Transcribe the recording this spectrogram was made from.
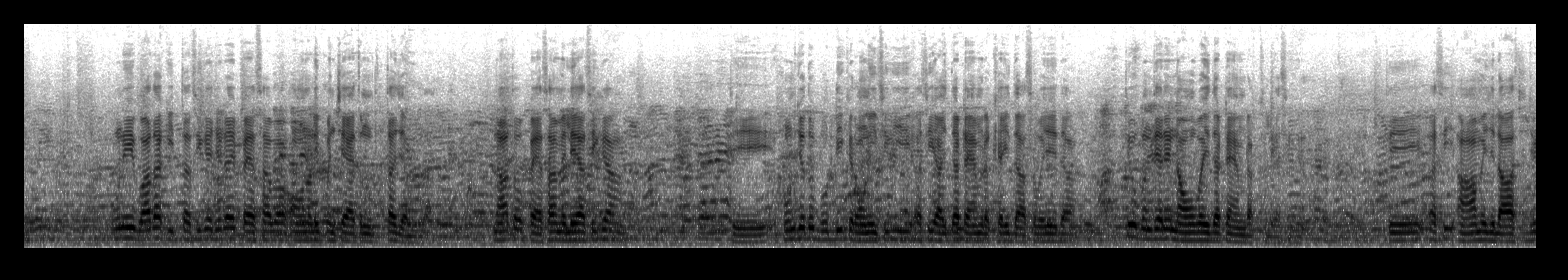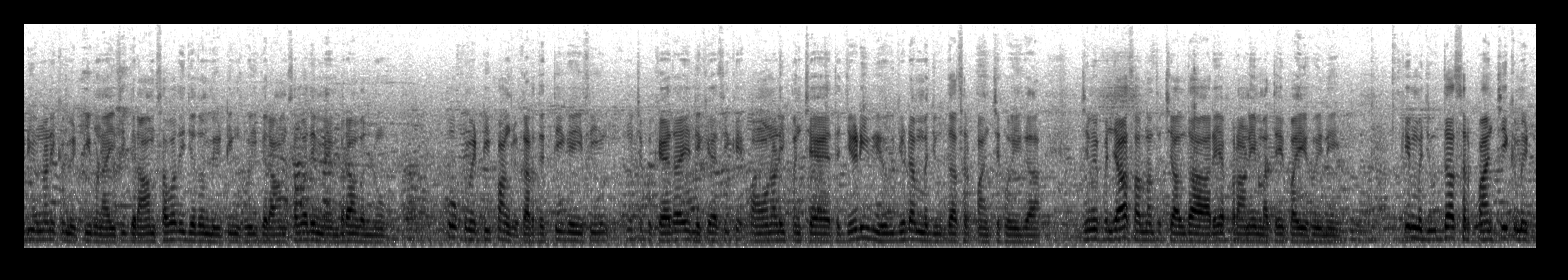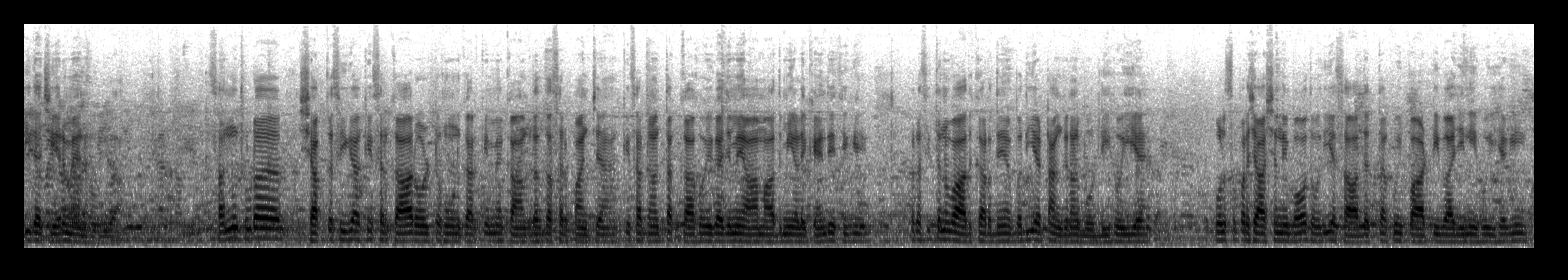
ਉਹਨੇ ਵਾਅਦਾ ਕੀਤਾ ਸੀਗਾ ਜਿਹੜਾ ਇਹ ਪੈਸਾ ਵਾ ਆਉਣ ਵਾਲੀ ਪੰਚਾਇਤ ਨੂੰ ਦਿੱਤਾ ਜਾਊਗਾ। ਨਾ ਤਾਂ ਉਹ ਪੈਸਾ ਮਿਲਿਆ ਸੀਗਾ ਤੇ ਹੁਣ ਜਦੋਂ ਬੋਲੀ ਕਰਾਉਣੀ ਸੀਗੀ, ਅਸੀਂ ਅੱਜ ਦਾ ਟਾਈਮ ਰੱਖਿਆ ਸੀ 10 ਵਜੇ ਦਾ ਤੇ ਉਹ ਬੰਦਿਆਂ ਨੇ 9 ਵਜੇ ਦਾ ਟਾਈਮ ਰੱਖ ਲਿਆ ਸੀਗਾ। ਤੇ ਅਸੀਂ ਆਮ ਇਜਲਾਸ ਜਿਹੜੀ ਉਹਨਾਂ ਨੇ ਕਮੇਟੀ ਬਣਾਈ ਸੀ, ਗ੍ਰਾਮ ਸਭਾ ਦੀ ਜਦੋਂ ਮੀਟਿੰਗ ਹੋਈ, ਗ੍ਰਾਮ ਸਭਾ ਦੇ ਮੈਂਬਰਾਂ ਵੱਲੋਂ, ਉਹ ਕਮੇਟੀ ਭੰਗ ਕਰ ਦਿੱਤੀ ਗਈ ਸੀ। ਉਹ 'ਚ ਬਕਾਇਦਾ ਇਹ ਲਿਖਿਆ ਸੀ ਕਿ ਆਉਣ ਵਾਲੀ ਪੰਚਾਇਤ ਜਿਹੜੀ ਵੀ ਹੋਈ ਜਿਹੜਾ ਮੌਜੂਦਾ ਸਰਪੰਚ ਹੋਏਗਾ, ਜਿਵੇਂ 50 ਸਾਲਾਂ ਤੋਂ ਚੱਲਦਾ ਆ ਰਿਹਾ, ਪੁਰਾਣੇ ਮਤੇ ਪਏ ਹੋਏ ਨੇ, ਕਿ ਮੌਜੂਦਾ ਸਰਪੰਚ ਹੀ ਕਮੇਟੀ ਦਾ ਚੇਅਰਮੈਨ ਹੋਊਗਾ। ਸਾਨੂੰ ਥੋੜਾ ਸ਼ੱਕ ਸੀਗਾ ਕਿ ਸਰਕਾਰ ਉਲਟ ਹੋਣ ਕਰਕੇ ਮੈਂ ਕਾਂਗਰਸ ਦਾ ਸਰਪੰਚ ਹਾਂ, ਕਿ ਸਾਡੇ ਨਾਲ ਧੱਕਾ ਹੋਏਗਾ ਜਿਵੇਂ ਆਮ ਆਦਮੀ ਵਾਲੇ ਕਹਿੰਦੇ ਸੀਗੇ। ਪਰ ਅਸੀਂ ਧੰਨਵਾਦ ਕਰਦੇ ਹਾਂ, ਵਧੀਆ ਢੰਗ ਨਾਲ ਬੋਲੀ ਹੋਈ ਹੈ। ਪੁਲਿਸ ਪ੍ਰਸ਼ਾਸਨ ਨੇ ਬਹੁਤ ਵਧੀਆ ਸਾਥ ਦਿੱਤਾ, ਕੋਈ ਪਾਰਟੀਬਾਜ਼ੀ ਨਹੀਂ ਹੋਈ ਹੈਗੀ।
